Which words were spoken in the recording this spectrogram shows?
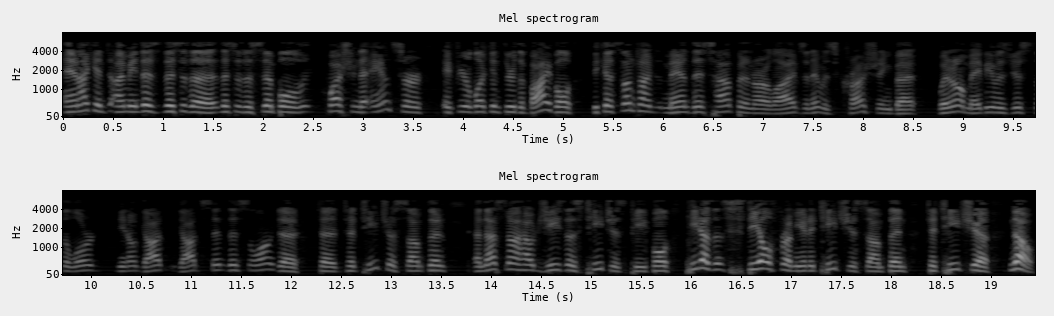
And I can, I mean, this, this is a, this is a simple question to answer if you're looking through the Bible, because sometimes, man, this happened in our lives and it was crushing, but we don't know, maybe it was just the Lord, you know, God, God sent this along to, to, to teach us something. And that's not how Jesus teaches people. He doesn't steal from you to teach you something, to teach you, no.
